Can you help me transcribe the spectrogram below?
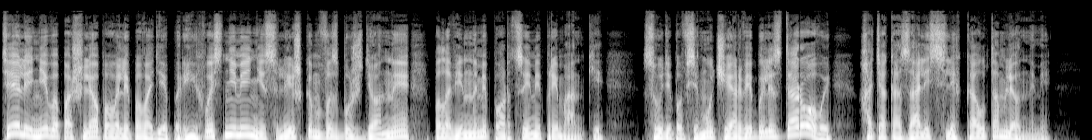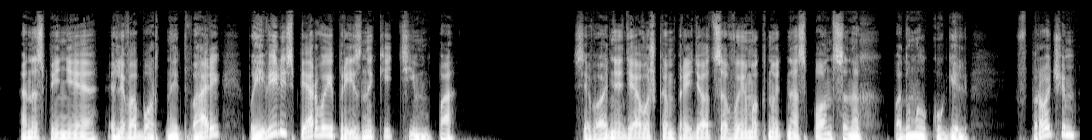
Те лениво пошлепывали по воде прихвостнями, не слишком возбужденные половинными порциями приманки. Судя по всему, черви были здоровы, хотя казались слегка утомленными. А на спине левобортной твари появились первые признаки тимпа — «Сегодня девушкам придется вымокнуть на спонсонах», — подумал Кугель. Впрочем,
